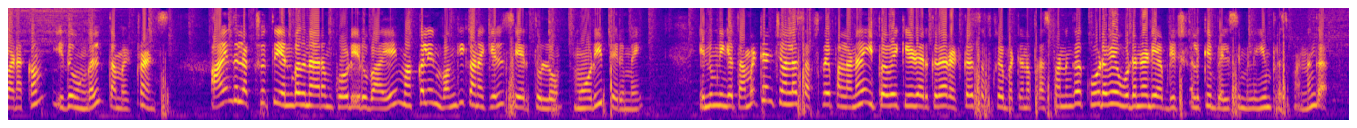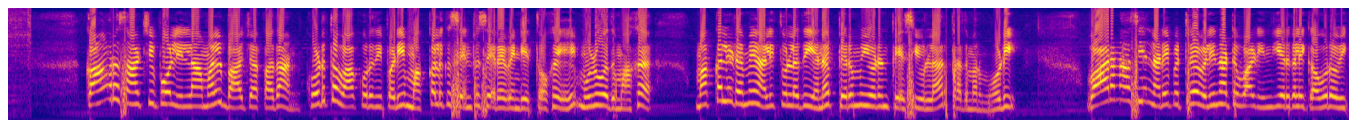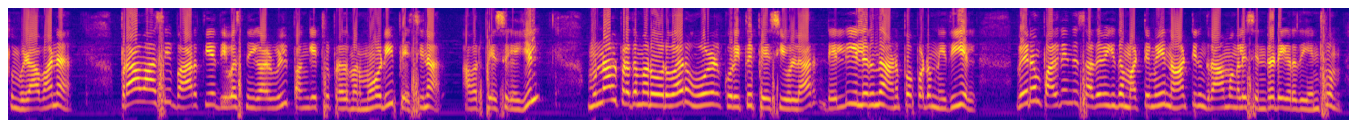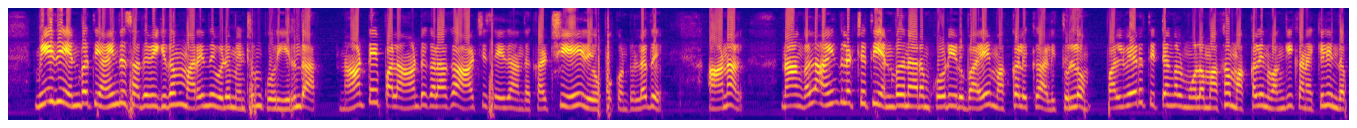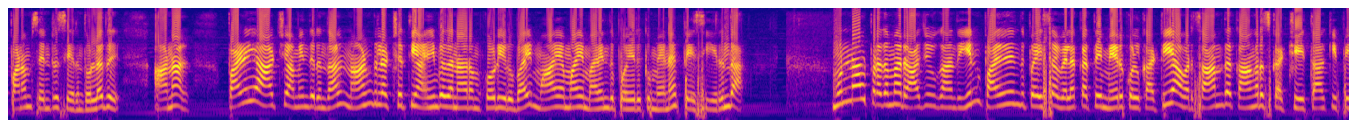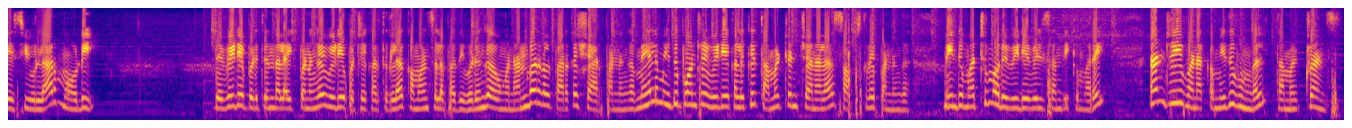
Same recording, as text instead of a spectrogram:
வணக்கம் இது உங்கள் தமிழ் ட்ரெண்ட்ஸ் ஐந்து லட்சத்து எண்பதனாயிரம் கோடி ரூபாயை மக்களின் வங்கி கணக்கில் சேர்த்துள்ளோம். மோடி பெருமை. இன்னும் நீங்கள் தமிழ் ட்ரெண்ட் சேனலை சப்ஸ்கிரைப் பண்ணலன்னா இப்போவே கீழே இருக்கிற ரெட் கலர் சப்ஸ்கிரைப் பட்டனை ப்ரெஸ் பண்ணுங்க. கூடவே உடனடி அப்டேட்ஸ்களுக்கு பெல் சிம்பிளையும் ப்ரெஸ் பண்ணுங்கள் காங்கிரஸ் ஆட்சி போல் இல்லாமல் பாஜக தான் கொடுத்த வாக்குறுதிப்படி மக்களுக்கு சென்று சேர வேண்டிய தொகையை முழுவதுமாக மக்களிடமே அளித்துள்ளது என பெருமையுடன் பேசியுள்ளார் பிரதமர் மோடி. வாரணாசியில் நடைபெற்ற வெளிநாட்டு வாழ் இந்தியர்களை கௌரவிக்கும் விழாவான பிரவாசி பாரதிய திவஸ் நிகழ்வில் பங்கேற்று பிரதமர் மோடி பேசினார். அவர் பேசுகையில் முன்னாள் பிரதமர் ஒருவர் ஊழல் குறித்து பேசியுள்ளார். டெல்லியிலிருந்து அனுப்பப்படும் நிதியில் வெறும் பதினைந்து சதவிகிதம் மட்டுமே நாட்டின் கிராமங்களை சென்றடைகிறது என்றும் மீதி எண்பத்தி ஐந்து சதவிகிதம் மறைந்துவிடும் என்றும் கூறியிருந்தார். நாட்டை பல ஆண்டுகளாக ஆட்சி செய்த அந்த கட்சியே இதை ஒப்புக்கொண்டுள்ளது. ஆனால் நாங்கள் ஐந்து லட்சத்தி எண்பதனாயிரம் கோடி ரூபாயை மக்களுக்கு அளித்துள்ளோம். பல்வேறு திட்டங்கள் மூலமாக மக்களின் வங்கிக் கணக்கில் இந்த பணம் சென்று சேர்ந்துள்ளது. ஆனால் பழைய ஆட்சி அமைந்திருந்தால் நான்கு லட்சத்தி ஐம்பதனாயிரம் கோடி ரூபாய் மாயமாய் மறைந்து போயிருக்கும் என பேசியிருந்தார். முன்னாள் பிரதமர் ராஜீவ்காந்தியின் பதினைந்து பைசா விளக்கத்தை மேற்கோள் காட்டி அவர் சார்ந்த காங்கிரஸ் கட்சியை தாக்கி பேசியுள்ளார் மோடி. இந்த வீடியோ பிடித்திருந்தால் லைக் பண்ணுங்கள் வீடியோ பற்றிய கருத்துக்களை கமெண்ட்ஸில் பதிவிடுங்க. உங்கள் நண்பர்கள் பார்க்க ஷேர் பண்ணுங்கள் மேலும் இது போன்ற வீடியோக்களுக்கு தமிழ் ட்ரெண்ட் சேனலை சப்ஸ்கிரைப் பண்ணுங்க. மீண்டும் மற்றும் ஒரு வீடியோவில் சந்திக்கும் வரை நன்றி வணக்கம். இது உங்கள் தமிழ் ட்ரெண்ட்ஸ்.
